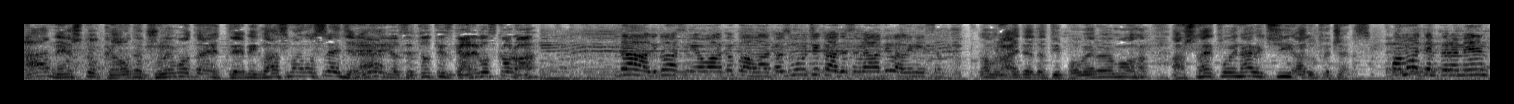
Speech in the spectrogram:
a nešto kao da čujemo da je tebi glas malo sređen, a? E, jel se to te zgarilo skoro, a? Da, ali glas mi je ovakav pa ovakav. Zvuči kao da sam radila, ali nisam. Dobro, ajde da ti poverujemo. A šta je tvoj najveći adut večeras? Pa moj temperament,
